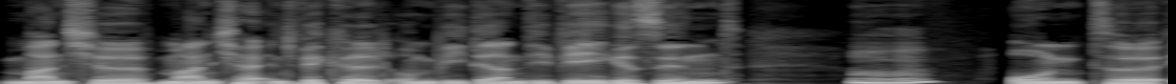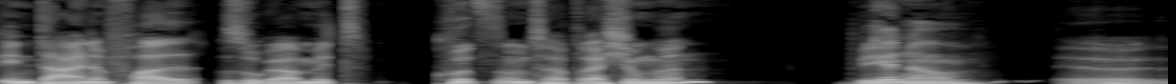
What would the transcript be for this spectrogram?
manche, mancher entwickelt und wie dann die Wege sind. Mhm. Und äh, in deinem Fall sogar mit kurzen Unterbrechungen wegen genau. äh,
